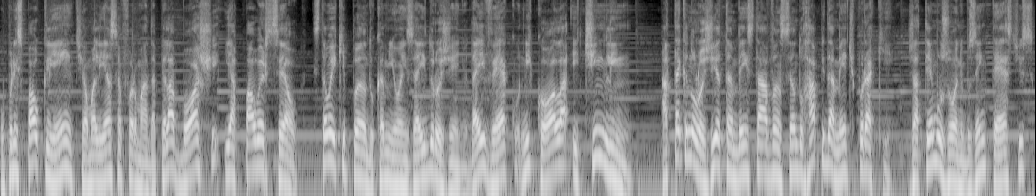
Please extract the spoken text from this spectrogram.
O principal cliente é uma aliança formada pela Bosch e a PowerCell. Estão equipando caminhões a hidrogênio da Iveco, Nicola e Tinlin. A tecnologia também está avançando rapidamente por aqui. Já temos ônibus em testes,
